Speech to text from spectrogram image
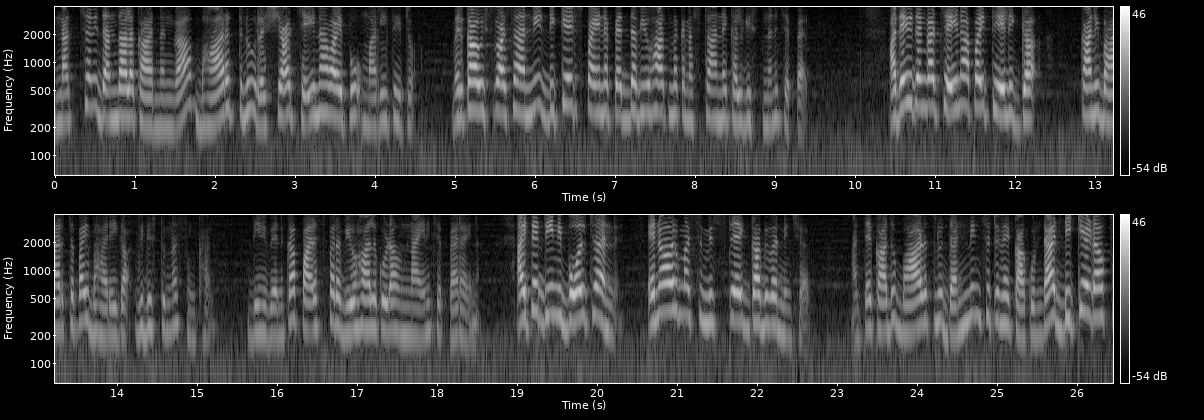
నచ్చని దందాల కారణంగా భారత్ను రష్యా చైనా వైపు మరలి తీయటం అమెరికా విశ్వాసాన్ని డికేట్స్ పైన పెద్ద వ్యూహాత్మక నష్టాన్ని కలిగిస్తుందని చెప్పారు. అదేవిధంగా చైనాపై తేలిగ్గా కానీ భారత్పై భారీగా విధిస్తున్న సుంకాలు దీని వెనుక పరస్పర వ్యూహాలు కూడా ఉన్నాయని చెప్పారు ఆయన. అయితే దీన్ని బోల్టన్ ఎనార్మస్ మిస్టేక్గా అభివర్ణించారు. అంతేకాదు భారత్ను దండించటమే కాకుండా డికేడ్ ఆఫ్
